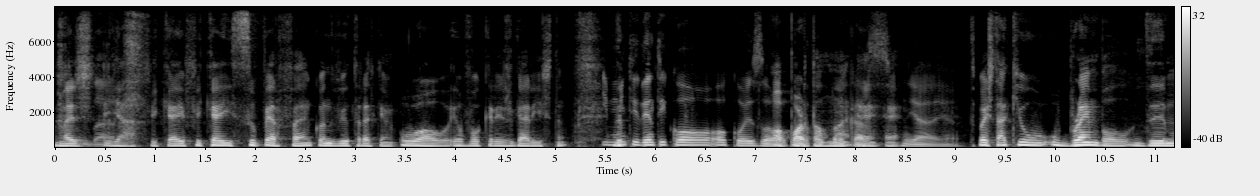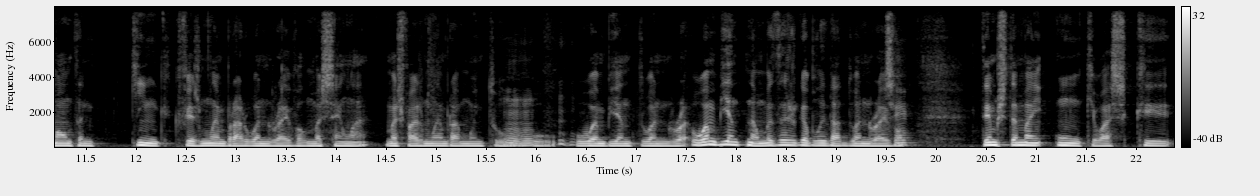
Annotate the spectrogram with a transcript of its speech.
Mas yeah, fiquei, fiquei super fã quando vi o trailer. Uau, eu vou querer jogar isto. E muito de... idêntico ao, ao coisa, ao, ao Portal, Portal, por é? acaso. É, é. Yeah, yeah. Depois está aqui o, o Bramble de Mountain King, que fez-me lembrar o Unravel, mas sem lã, mas faz-me lembrar muito uhum. o, o, ambiente do Unravel. O ambiente não, mas a jogabilidade do Unravel. Sim. Temos também um que eu acho que,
